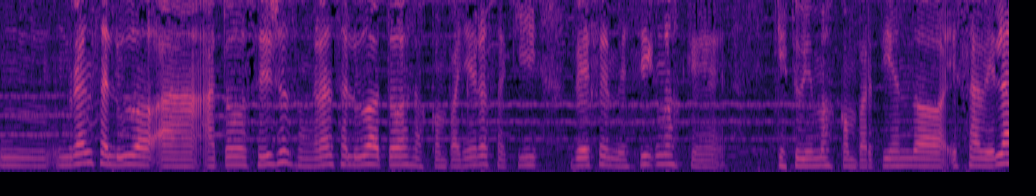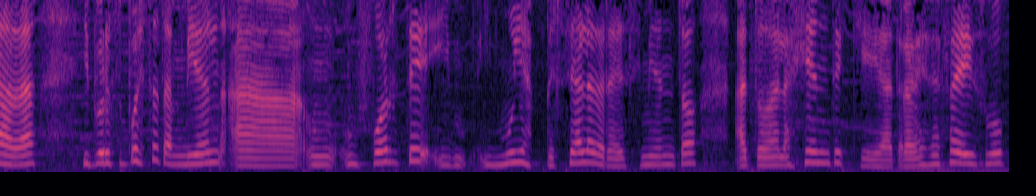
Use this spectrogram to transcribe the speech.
un, gran saludo a, a, todos ellos, un gran saludo a todos los compañeros aquí de FM Signos que, que estuvimos compartiendo esa velada y por supuesto también a un, un fuerte y, y, muy especial agradecimiento a toda la gente que a través de Facebook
